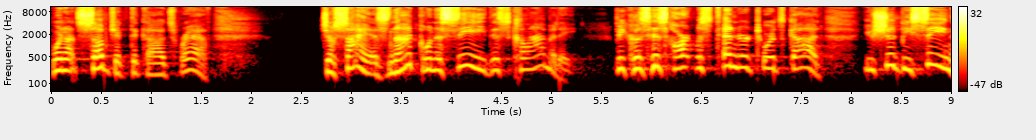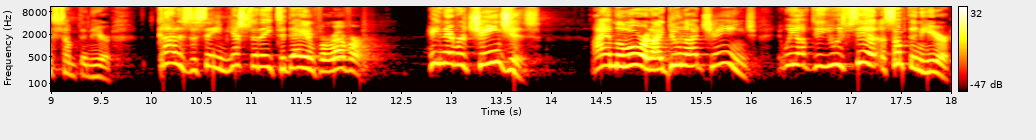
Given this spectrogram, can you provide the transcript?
We're not subject to God's wrath. Josiah is not going to see this calamity because his heart was tender towards God. You should be seeing something here. God is the same yesterday, today, and forever. He never changes. I am the Lord, I do not change. We have to we see something here.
